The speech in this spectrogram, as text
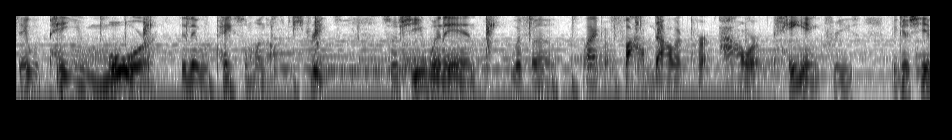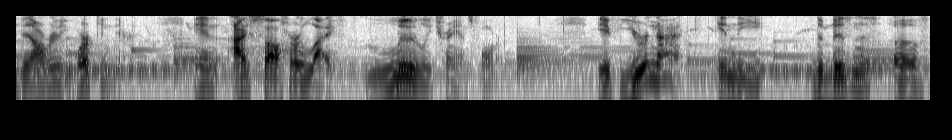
they would pay you more than they would pay someone off the streets. So she went in with a like a five dollar per hour pay increase because she had been already working there. And I saw her life literally transform. If you're not in the the business of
